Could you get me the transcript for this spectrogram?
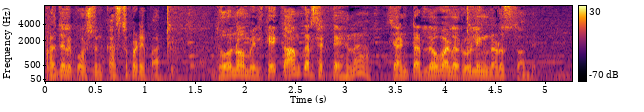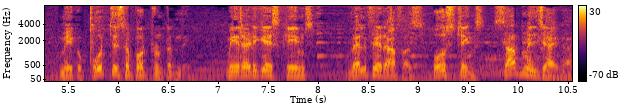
ప్రజల కోసం కష్టపడే పార్టీ. దోనో మిల్కే కామ్ కర్ సక్తే హేనా సెంటర్లో వాళ్ళ రూలింగ్ నడుస్తోంది. మీకు పూర్తి సపోర్ట్ ఉంటుంది. మీరు అడిగే స్కీమ్స్ వెల్ఫేర్ ఆఫర్స్ పోస్టింగ్స్ సబ్ మిల్ జాయగా.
